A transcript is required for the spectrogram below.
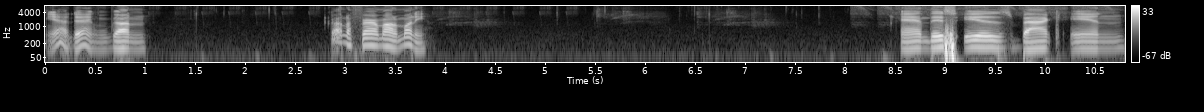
Yeah, dang, we've gotten gotten a fair amount of money. And this is back in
